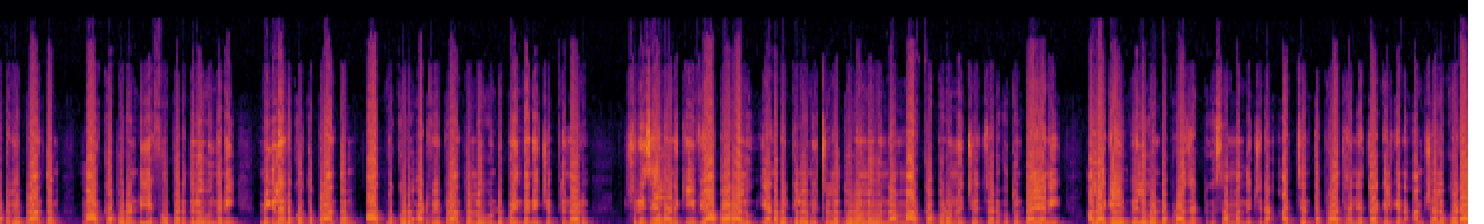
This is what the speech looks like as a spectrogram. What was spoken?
అటవీ ప్రాంతం మార్కాపురం డిఎఫ్ఓ పరిధిలో ఉందని మిగిలిన కొంత ప్రాంతం ఆత్మకూరు అటవీ ప్రాంతంలో ఉండిపోయిందని చెప్తున్నారు. శ్రీశైలానికి వ్యాపారాలు ఎనభై కిలోమీటర్ల దూరంలో ఉన్న మార్కాపురం నుంచే జరుగుతుంటాయని అలాగే వెలుగొండ ప్రాజెక్టుకు సంబంధించిన అత్యంత ప్రాధాన్యత కలిగిన అంశాలు కూడా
